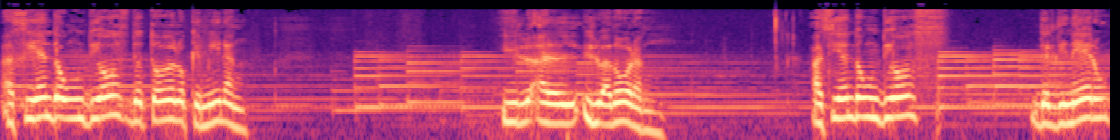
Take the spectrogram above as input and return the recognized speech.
haciendo un Dios de todo lo que miran y, lo adoran, haciendo un Dios del dinero,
